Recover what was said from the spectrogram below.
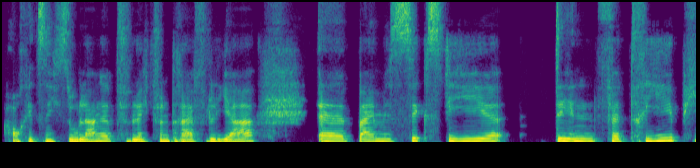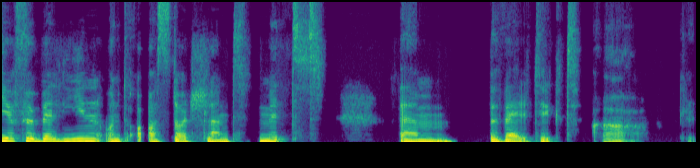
auch jetzt nicht so lange, vielleicht für ein Dreivierteljahr, äh, bei Miss 60 den Vertrieb hier für Berlin und Ostdeutschland mit ähm, bewältigt. Ah, okay.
